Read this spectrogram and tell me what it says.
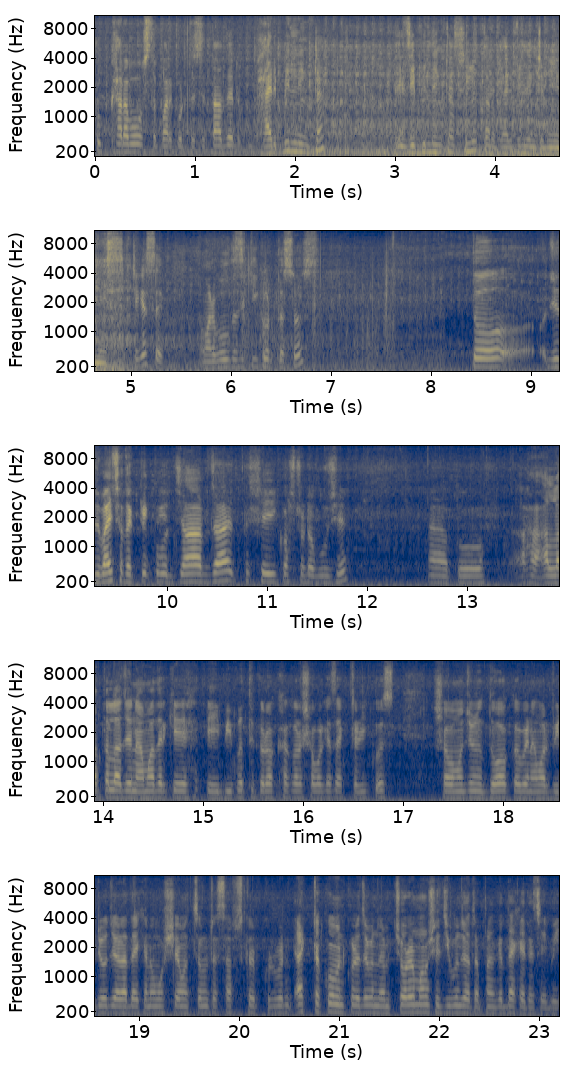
খুব খারাপ অবস্থা পার করতেছে। তাদের ভাইয়ের বিল্ডিংটা এই যে বিল্ডিংটা ছিল তার ভাইয়ের বিল্ডিংটা নিয়ে নিয়েছে ঠিক আছে? আমার বলতেছে কি করতেছস? তো যদি বাইসা থাকতে একটু যার যায় তো সেই কষ্টটা বুঝে। আহ, তো আল্লাহ তালা যেন আমাদেরকে এই বিপদ থেকে রক্ষা করে সবার কাছে একটা রিকোয়েস্ট সব আমার জন্য দোয়া করবেন। আমার ভিডিও যারা দেখেন অবশ্যই আমার চ্যানেলটা সাবস্ক্রাইব করবেন। একটা কমেন্ট করে যাবেন আমি চরের মানুষের জীবনযাত্রা আপনাকে দেখাতে চাইবি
